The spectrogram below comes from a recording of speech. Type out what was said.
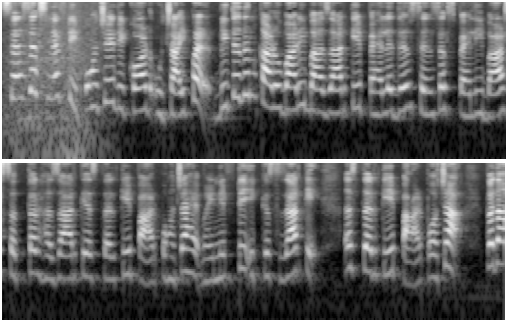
सेंसेक्स निफ्टी पहुँचे रिकॉर्ड ऊंचाई पर। बीते दिन कारोबारी बाज़ार के पहले दिन सेंसेक्स पहली बार सत्तर हज़ार के स्तर के पार पहुँचा है। वहीं निफ्टी इक्कीस हज़ार के स्तर के पार पहुँचा। बता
